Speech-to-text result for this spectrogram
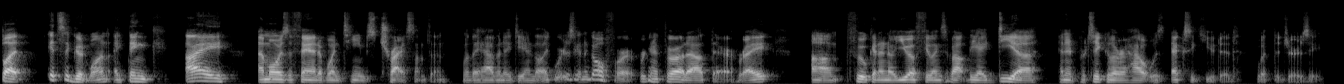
but it's a good one. I think I am always a fan of when teams try something when they have an idea and they're like, we're just gonna go for it. We're gonna throw it out there, right? Um, Phuc, and I know you have feelings about the idea and in particular how it was executed with the jersey.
